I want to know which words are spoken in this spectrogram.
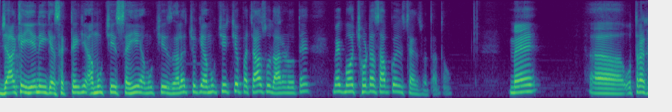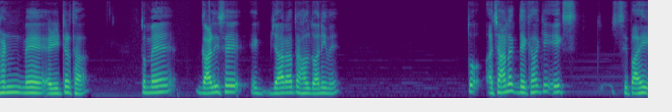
जाके ये नहीं कह सकते कि अमुक चीज़ सही अमुक चीज़ गलत चूँकि अमुक चीज़ के पचास उदाहरण होते हैं। मैं एक बहुत छोटा सा आपको इंस्टेंस बताता हूँ। मैं उत्तराखंड में एडिटर था तो मैं गाड़ी से एक जा रहा था हल्द्वानी में तो अचानक देखा कि एक सिपाही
